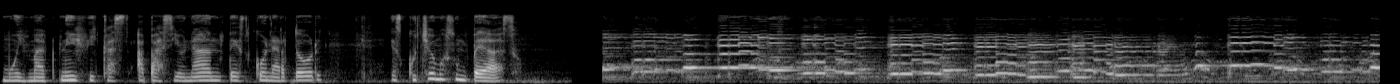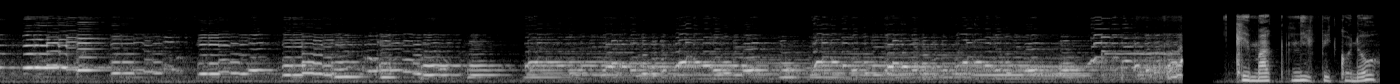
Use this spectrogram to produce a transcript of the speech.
muy magníficas, apasionantes, con ardor. Escuchemos un pedazo. Qué magnífico, ¿no?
